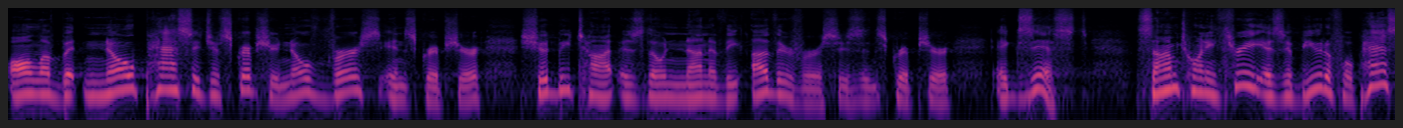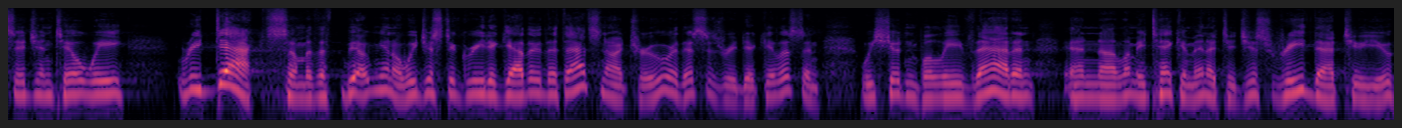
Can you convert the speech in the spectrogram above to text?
all love, but no passage of Scripture, no verse in Scripture should be taught as though none of the other verses in Scripture exist. Psalm 23 is a beautiful passage until we redact some of the, you know, we just agree together that that's not true or this is ridiculous and we shouldn't believe that. And, and uh, let me take a minute to just read that to you.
